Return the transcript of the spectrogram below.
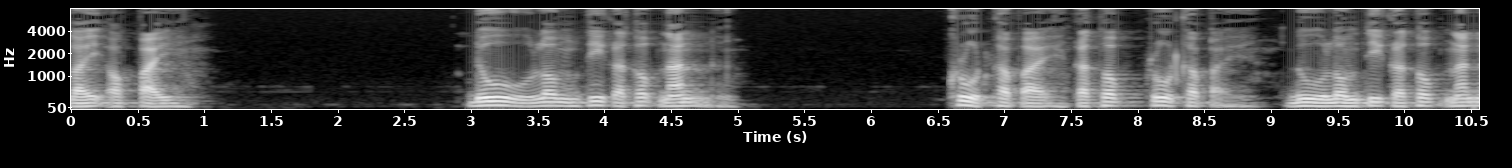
ไหลออกไป ดูลมที่กระทบนั้น ครูดเข้าไป กระทบครูดเข้าไป ดูลมที่กระทบนั้น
